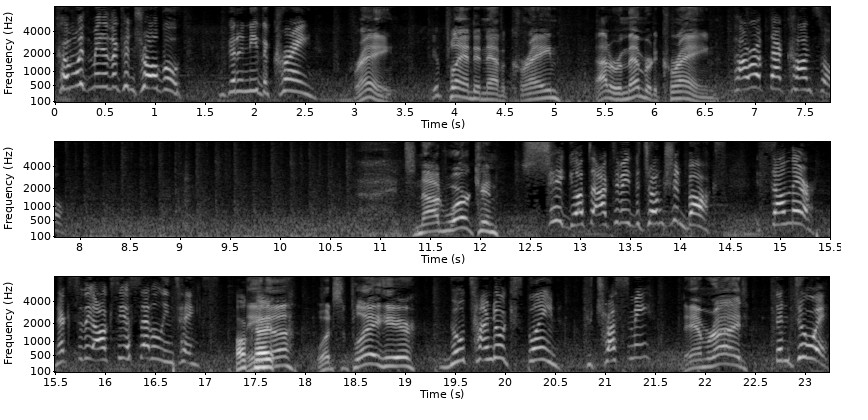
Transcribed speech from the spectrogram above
Come with me to the control booth. I'm gonna need the crane. Crane? Your plan didn't have a crane. I'd have remembered a crane. Power up that console. It's not working. Shit, you have to activate the junction box. It's down there, next to the oxyacetylene tanks. Okay. Nina, what's the play here? No time to explain. You trust me? Damn right. Then do it.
